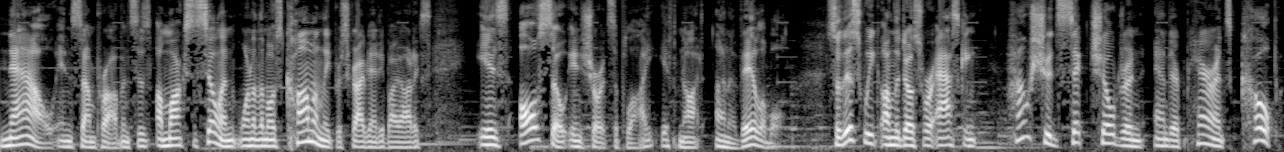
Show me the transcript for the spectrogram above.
now, in some provinces, amoxicillin, one of the most commonly prescribed antibiotics, is also in short supply, if not unavailable. So this week on The Dose, we're asking how should sick children and their parents cope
